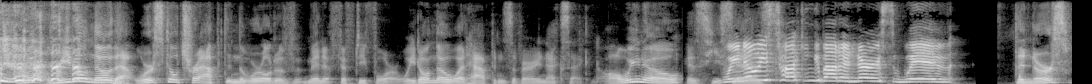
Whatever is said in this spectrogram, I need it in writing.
we, we don't know that. We're still trapped in the world of minute 54. We don't know what happens the very next second. All we know is he we says know he's talking about a nurse with the nurse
